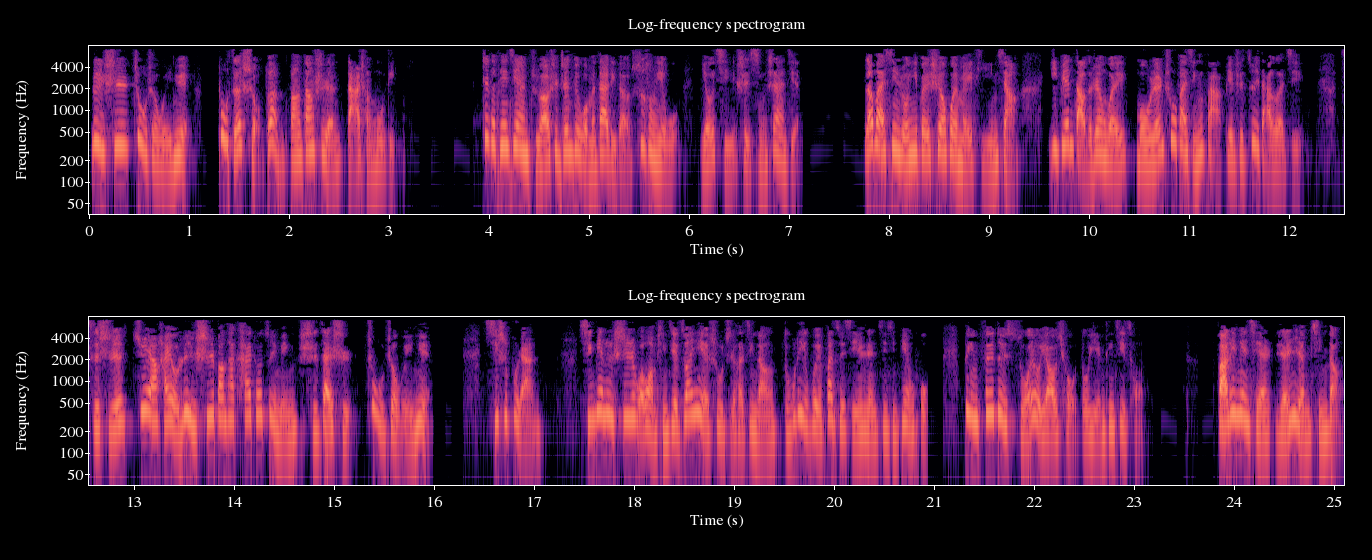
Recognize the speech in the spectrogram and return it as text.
律师助纣为虐，不择手段帮当事人达成目的。这个偏见主要是针对我们代理的诉讼业务，尤其是刑事案件。老百姓容易被社会媒体影响，一边倒的认为某人触犯刑法便是罪大恶极，此时居然还有律师帮他开脱罪名，实在是助纣为虐。其实不然，刑辩律师往往凭借专业素质和技能，独立为犯罪嫌疑人进行辩护，并非对所有要求都言听计从。法律面前人人平等，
